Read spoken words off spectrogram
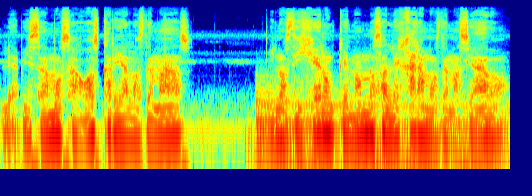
Le avisamos a Oscar y a los demás y nos dijeron que no nos alejáramos demasiado,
